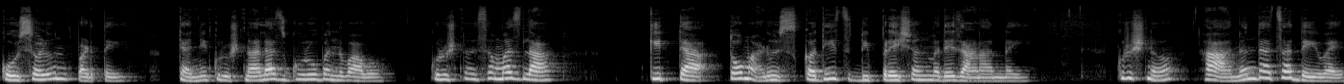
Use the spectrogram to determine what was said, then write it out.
कोसळून पडते त्यांनी कृष्णालाच गुरु बनवावं. कृष्ण समजला की त्या तो माणूस कधीच डिप्रेशनमध्ये जाणार नाही. कृष्ण हा आनंदाचा देव आहे.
